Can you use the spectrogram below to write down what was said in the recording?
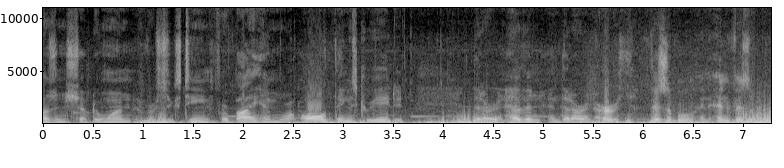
Colossians chapter 1 verse 16 For by him were all things created that are in heaven and that are in earth visible and invisible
